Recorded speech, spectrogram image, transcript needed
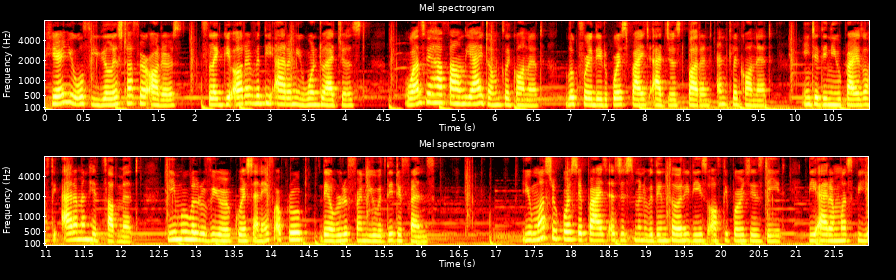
Here you will see the list of your orders. Select the order with the item you want to adjust. Once you have found the item, click on it. Look for the request price adjust button and click on it. Enter the new price of the item and hit submit. Temu will review your request and if approved, they will refund you with the difference. You must request a price adjustment within 30 days of the purchase date. The item must be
